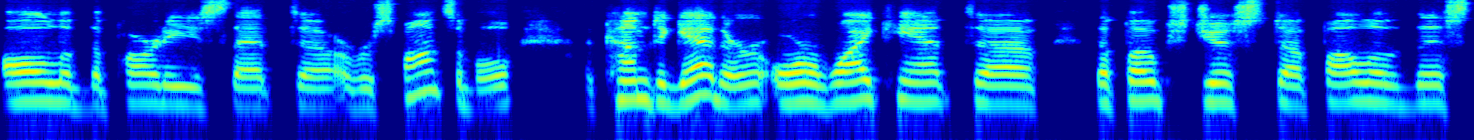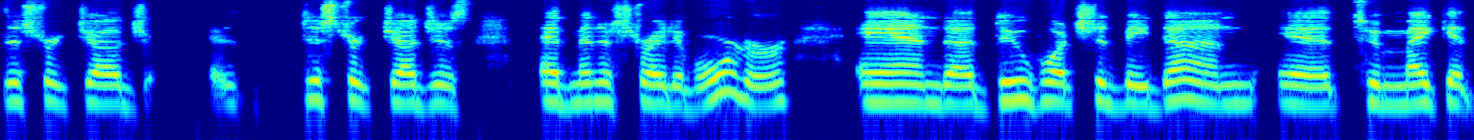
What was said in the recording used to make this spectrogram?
all of the parties that uh, are responsible come together, or why can't uh, the folks just follow this district judge district judge's administrative order and uh, do what should be done uh, to make it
